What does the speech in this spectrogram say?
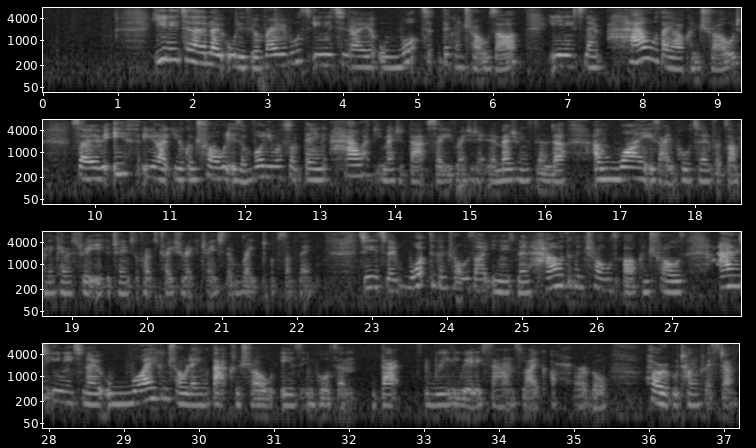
You need to know all of your variables, you need to know what the controls are, you need to know how they are controlled. So if you like your control is a volume of something, how have you measured that? So you've measured it in a measuring cylinder and why is that important? For example, in chemistry, it could change the concentration, it could change the rate of something. So you need to know what the controls are, you need to know how the controls are controls, and you need to know why controlling that control is important. That really, really sounds like a horrible, horrible tongue twister.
